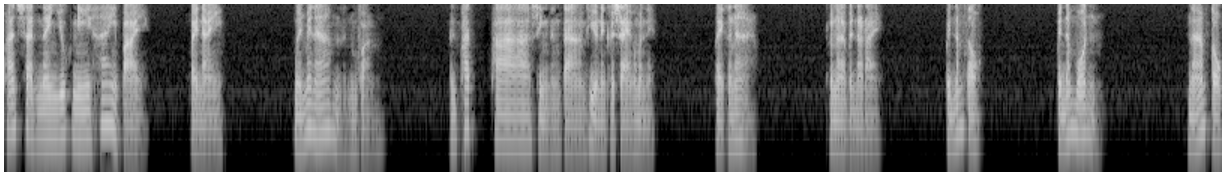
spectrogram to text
พัดสัตว์ในยุคนี้ให้ไป ไปไหน เหมือนแม่น้ำหรือฝัง มันพัดพาสิ่งต่างๆ ที่อยู่ในกระแสของมันเนี่ย ไปข้างหน้าข้างหน้าเป็นอะไร เป็นน้ำตก เป็นน้ำวน น้ำตก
